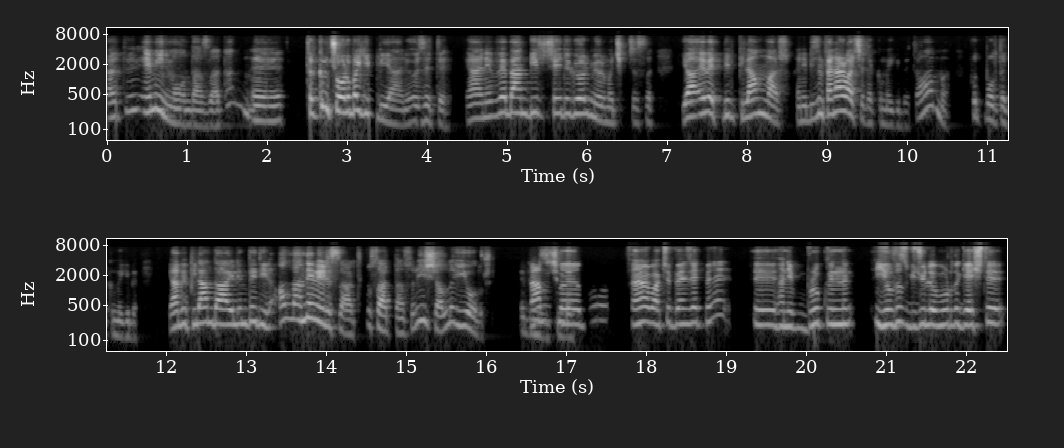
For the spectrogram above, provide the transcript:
Yani eminim ondan zaten. Ee, takım çorba gibi yani özeti. Yani ve ben bir şey de görmüyorum açıkçası. Ya evet bir plan var. Hani bizim Fenerbahçe takımı gibi tamam mı? Futbol takımı gibi. Yani bir plan dahilinde değil. Allah ne verirse artık bu saatten sonra inşallah iyi olur. ben e, bu Fenerbahçe benzetmeni e, hani Brooklyn'in yıldız gücüyle vurdu geçti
